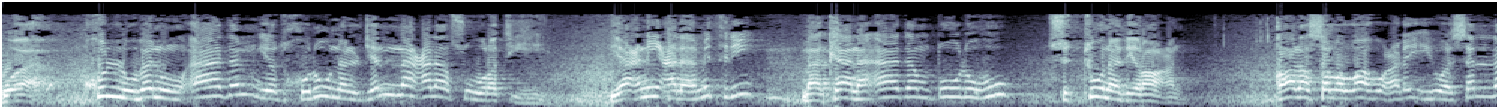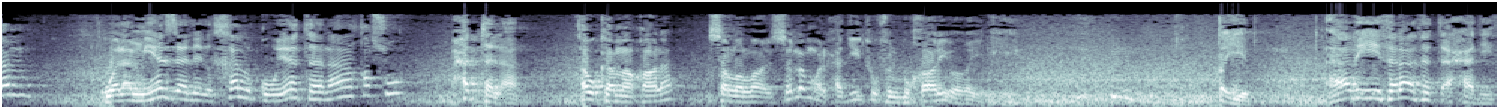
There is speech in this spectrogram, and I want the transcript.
وكل بنو آدم يدخلون الجنة على صورته. يعني على مثل ما كان آدم طوله ستون ذراعا. قال صلى الله عليه وسلم ولم يزل الخلق يتناقص حتى الآن. أو كما قال صلى الله عليه وسلم والحديث في البخاري وغيره. طيب هذه ثلاثة أحاديث.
